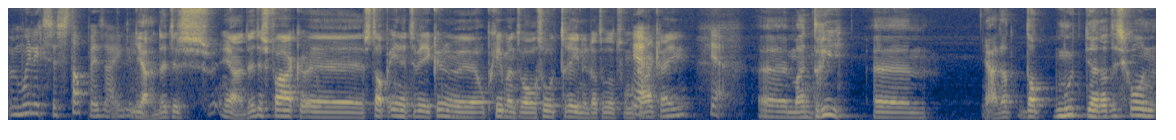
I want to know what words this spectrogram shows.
de moeilijkste stap is eigenlijk. Ja, dit is, ja, dit is vaak eh, stap 1 en 2 kunnen we op een gegeven moment wel zo trainen dat we dat voor elkaar Ja. krijgen. Ja. Eh, maar 3, ja, dat, dat, moet, ja, dat is gewoon,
